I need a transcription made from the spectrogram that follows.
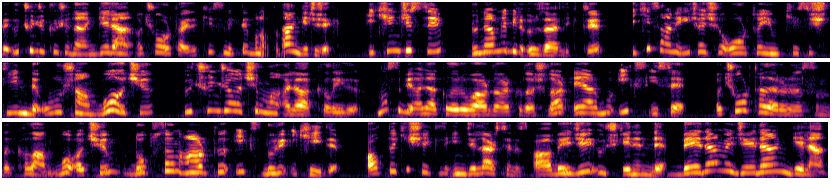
ve üçüncü köşeden gelen açı ortay da kesinlikle bu noktadan geçecek. İkincisi önemli bir özellikti. İki tane iç açı ortayım kesiştiğinde oluşan bu açı üçüncü açımla alakalıydı. Nasıl bir alakaları vardı arkadaşlar? Eğer bu x ise açıortaylar arasında kalan bu açım 90 artı x bölü 2 idi. Alttaki şekli incelerseniz ABC üçgeninde B'den ve C'den gelen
